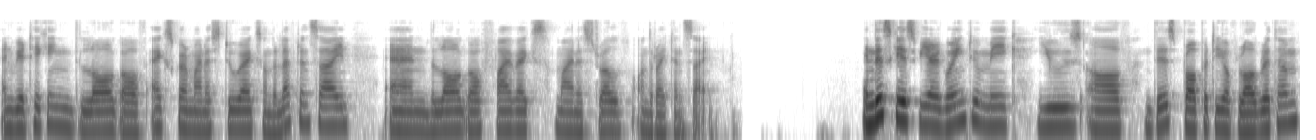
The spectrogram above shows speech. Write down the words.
and we are taking the log of x squared minus 2x on the left hand side and the log of 5x minus 12 on the right hand side. In this case we are going to make use of this property of logarithm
